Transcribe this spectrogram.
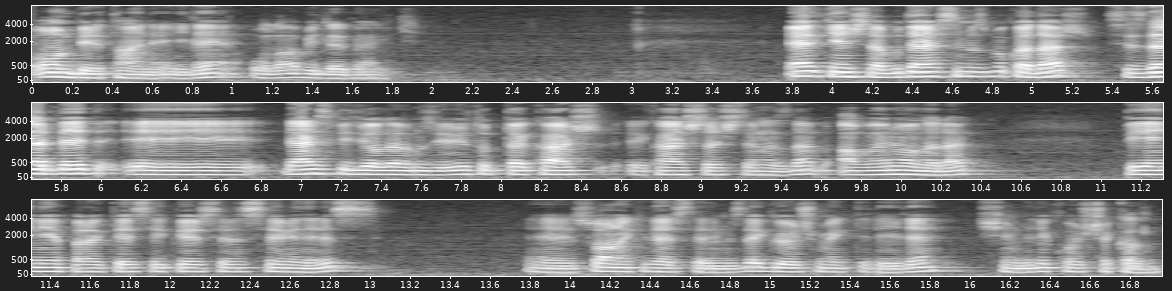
11 tane ile olabilir belki. Evet gençler bu dersimiz bu kadar. Sizler de e, ders videolarımızı YouTube'da e, karşılaştığınızda abone olarak beğeni yaparak destek verirseniz seviniriz. E, sonraki derslerimizde görüşmek dileğiyle. Şimdilik hoşçakalın.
